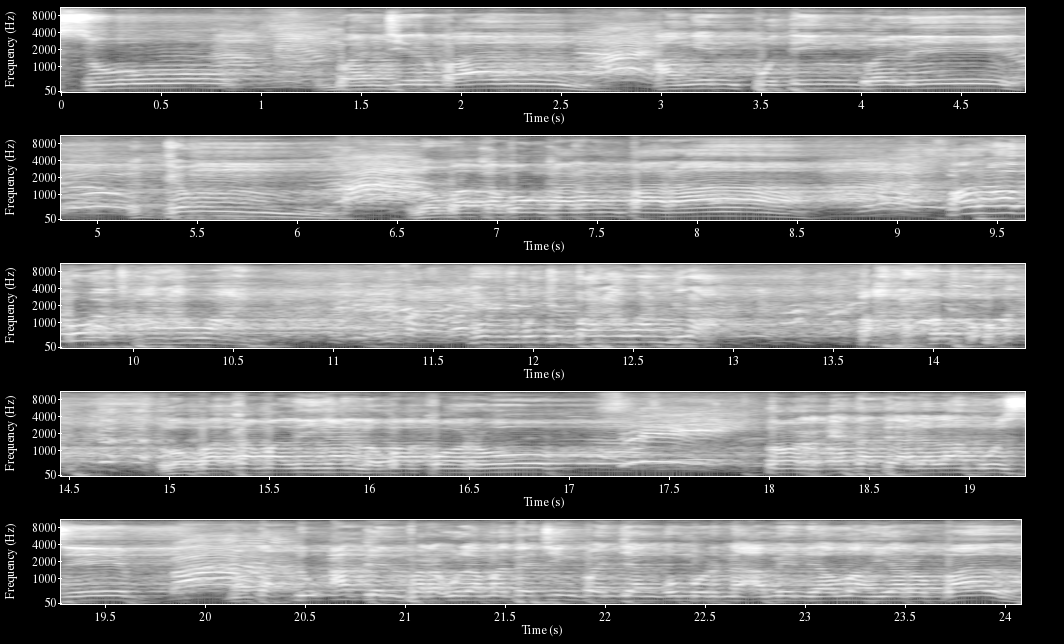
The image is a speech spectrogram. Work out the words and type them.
su banjir ban angin puting beli gem. Loba kabongkaran para. Para bot parawan. Eh nyebutkan parawan gerak loba kamalingan loba korup. Tor eta teh adalah musib. Matak doakeun para ulama teh panjang umurna. Amin ya Allah ya rabbal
